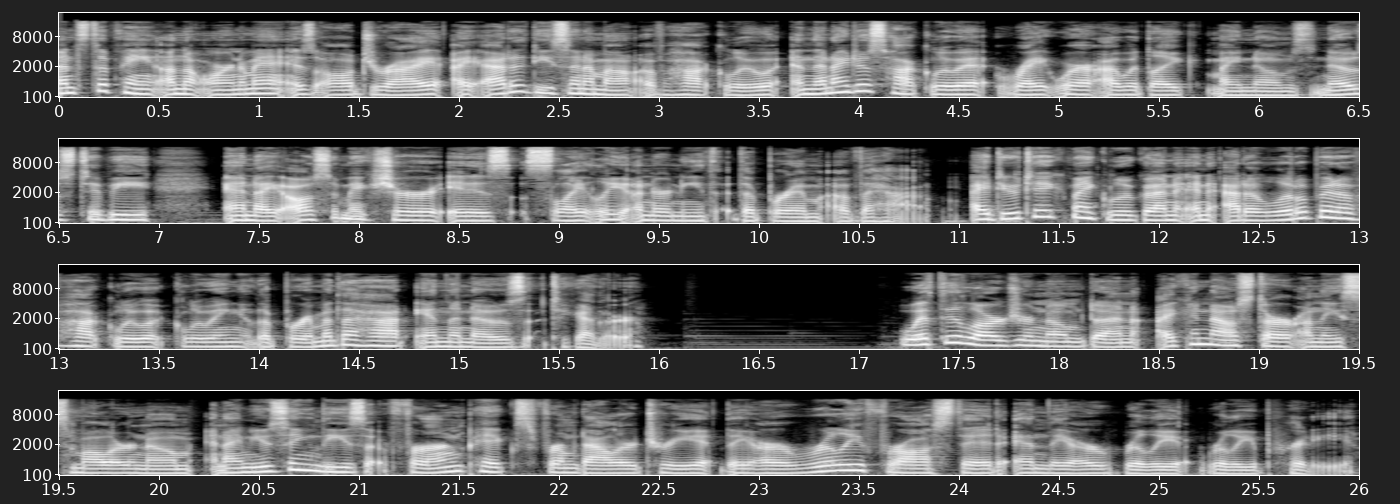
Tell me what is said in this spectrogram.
Once the paint on the ornament is all dry, I add a decent amount of hot glue and then I just hot glue it right where I would like my gnome's nose to be and I also make sure it is slightly underneath the brim of the hat. I do take my glue gun and add a little bit of hot glue gluing the brim of the hat and the nose together. With the larger gnome done, I can now start on the smaller gnome and I'm using these fern picks from Dollar Tree. They are really frosted and they are really, really pretty.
